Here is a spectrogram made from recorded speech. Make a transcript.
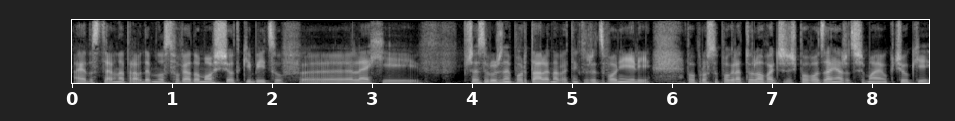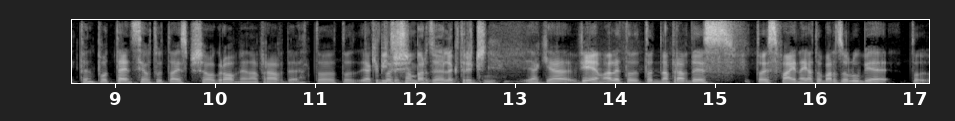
a ja dostałem naprawdę mnóstwo wiadomości od kibiców e, Lechi przez różne portale, nawet niektórzy dzwonili, po prostu pogratulować, życzyć powodzenia, że trzymają kciuki. Ten potencjał tutaj jest przeogromny, naprawdę. To, to jak Kibice ktoś, są bardzo elektryczni. Jak ja wiem, ale to, to naprawdę jest, to jest fajne, ja to bardzo lubię to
